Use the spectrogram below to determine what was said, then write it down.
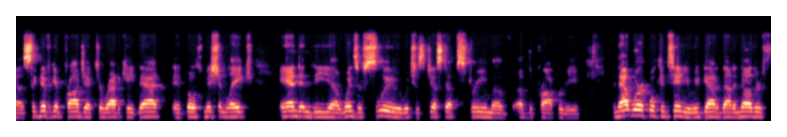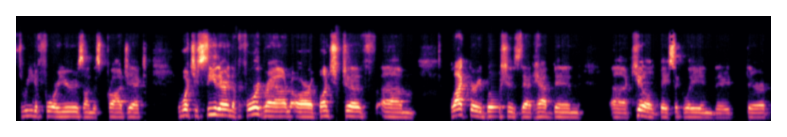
uh, significant project to eradicate that at both Mission Lake and in the uh, Windsor Slough, which is just upstream of, of the property. And that work will continue. We've got about another three to four years on this project what you see there in the foreground are a bunch of um, blackberry bushes that have been uh, killed basically, and they, they're,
